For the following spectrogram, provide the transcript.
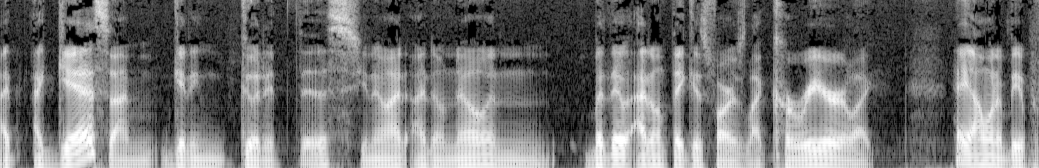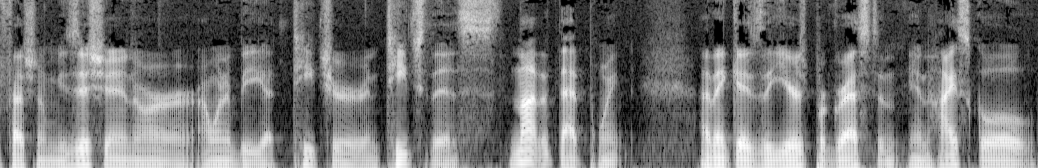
I I guess I'm getting good at this, you know. I I don't know and but there, I don't think as far as like career like hey, I want to be a professional musician or I want to be a teacher and teach this. Not at that point. I think as the years progressed in, in high school,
